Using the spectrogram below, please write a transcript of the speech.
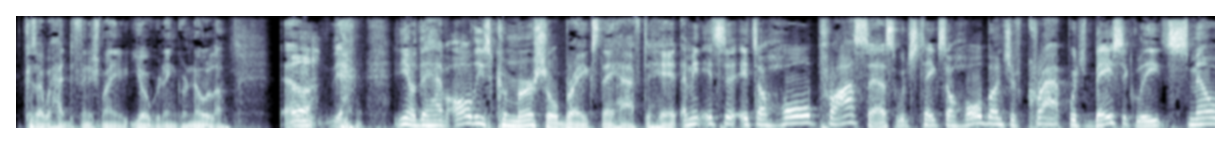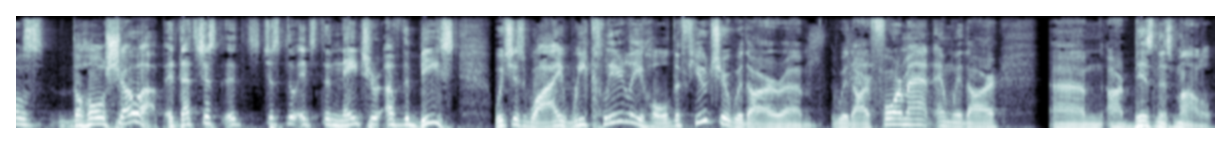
because I had to finish my yogurt and granola. Um, you know, they have all these commercial breaks they have to hit. I mean, it's a it's a whole process which takes a whole bunch of crap, which basically smells the whole show up. It, that's just it's just the, it's the nature of the beast, which is why we clearly hold the future with our um, with our format and with our um, our business model.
